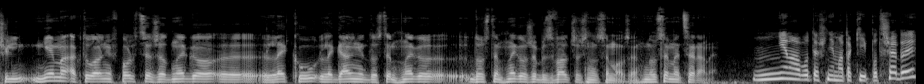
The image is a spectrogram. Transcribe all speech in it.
Czyli nie ma aktualnie w Polsce żadnego e, leku legalnie dostępnego, dostępnego żeby zwalczać nosemozę, nosemecerane. Nie ma, bo też nie ma takiej potrzeby.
